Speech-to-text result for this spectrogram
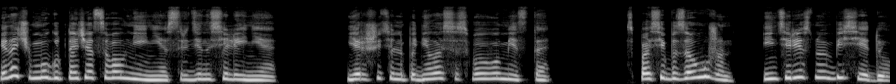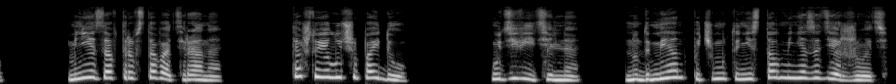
Иначе могут начаться волнения среди населения. Я решительно поднялась со своего места. Спасибо за ужин и интересную беседу. Мне завтра вставать рано. Так что я лучше пойду. Удивительно, но Дамиан почему-то не стал меня задерживать.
